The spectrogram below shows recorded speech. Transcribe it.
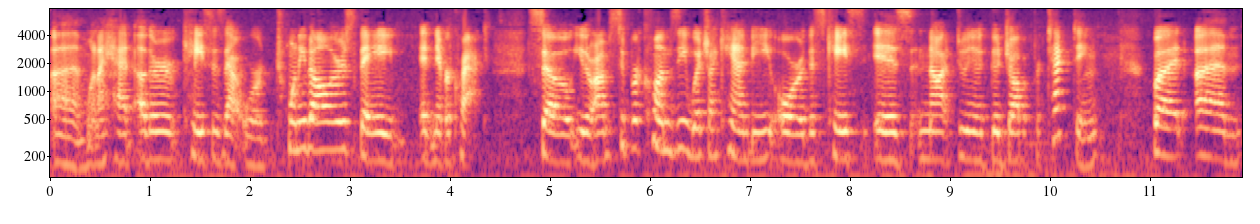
Um, when I had other cases that were $20, they it never cracked. So either I'm super clumsy, which I can be, or this case is not doing a good job of protecting. But um,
